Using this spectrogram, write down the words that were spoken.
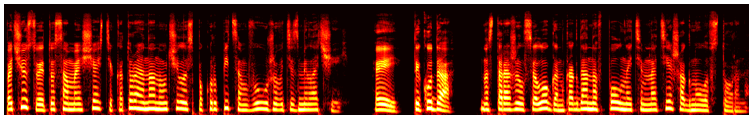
почувствовать то самое счастье, которое она научилась по крупицам выуживать из мелочей. «Эй, ты куда?» — насторожился Логан, когда она в полной темноте шагнула в сторону.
